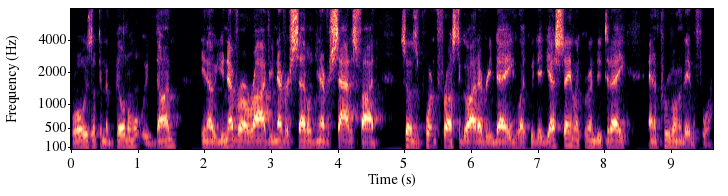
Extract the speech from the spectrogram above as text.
We're always looking to build on what we've done. You know, you never arrive, you're never settled, you're never satisfied. So it's important for us to go out every day, like we did yesterday, and like we're going to do today, and improve on the day before.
